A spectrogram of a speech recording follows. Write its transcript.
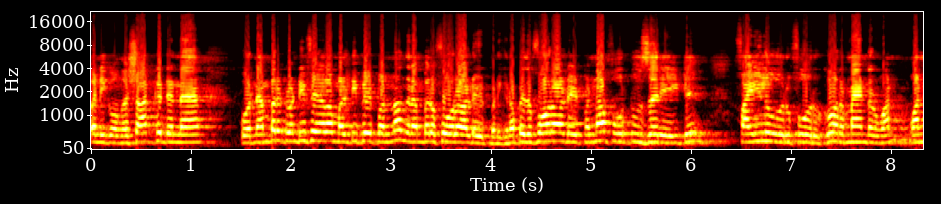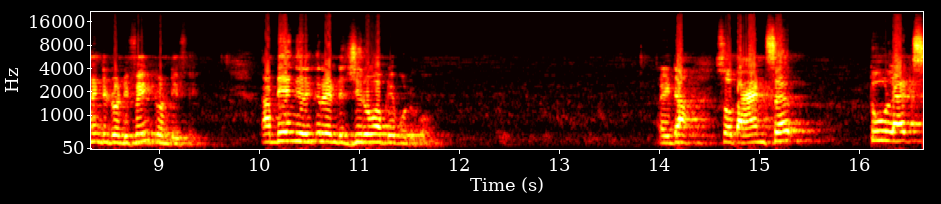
பண்ணிக்கோங்க. ஷார்ட்கட் என்ன? ஒரு நம்பர் டுவெண்ட்டி ஃபைவ்ல மல்டிப்ளை பண்ணால் அந்த நம்பரை ஃபோர் ஆல் டிவைட் பண்ணிக்கணும். அப்போ இது ஃபோர் ஆல் டிவைட் பண்ணால் ஃபோர் டூ சார் எயிட்டு ஃபைவ்ல ஒரு ஃபோர் இருக்கும். Reminder one one into twenty five twenty five அப்படியே இங்கே இருக்கிற ரெண்டு ஜீரோ அப்படியே போட்டுக்கோ. ரைட்டா ஸோ இப்போ answer two lakhs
